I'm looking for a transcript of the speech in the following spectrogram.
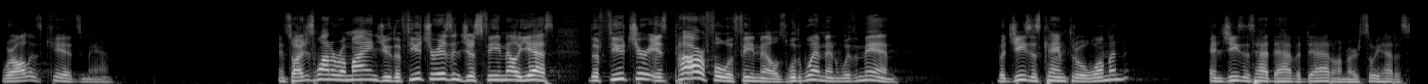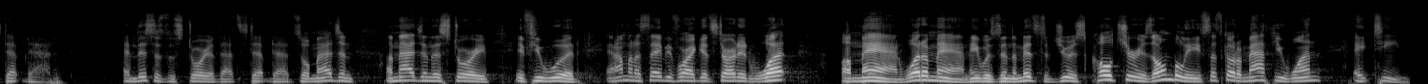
We're all his kids, man. And so I just want to remind you the future isn't just female. Yes, the future is powerful with females, with women, with men. But Jesus came through a woman, and Jesus had to have a dad on earth, so he had a stepdad. And this is the story of that stepdad. So imagine, imagine this story, if you would. And I'm going to say before I get started, what a man, what a man. He was in the midst of Jewish culture, his own beliefs. Let's go to Matthew 1 18.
